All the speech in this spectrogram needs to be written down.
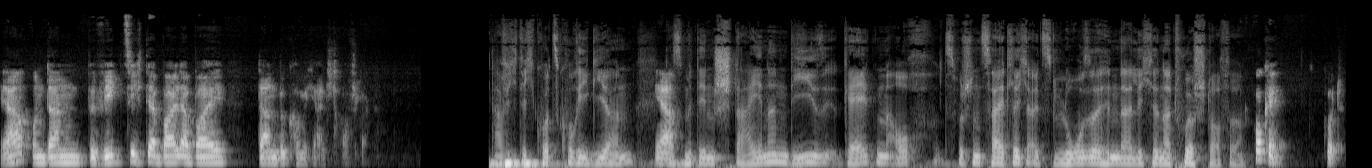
ja, und dann bewegt sich der Ball dabei, dann bekomme ich einen Strafschlag. Darf ich dich kurz korrigieren? Ja. Das mit den Steinen, die gelten auch zwischenzeitlich als lose, hinderliche Naturstoffe. Okay, gut.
